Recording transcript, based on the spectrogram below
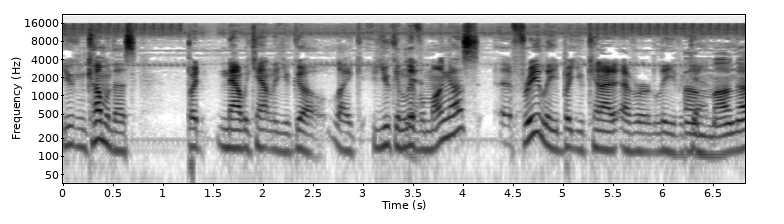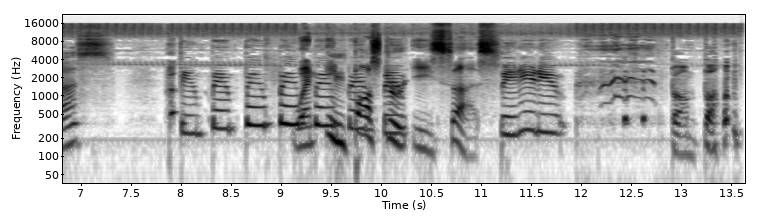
you can come with us, but now we can't let you go. Like you can live Yeah. among us uh, freely, but you cannot ever leave again. Among Us. Boom, boom, boom, boom, when boom, imposter boom, is sus. boom. Bum bum.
